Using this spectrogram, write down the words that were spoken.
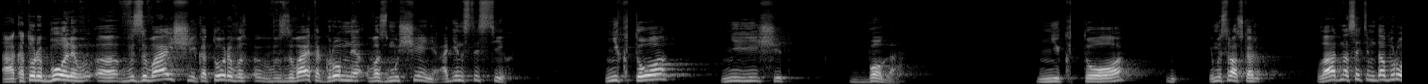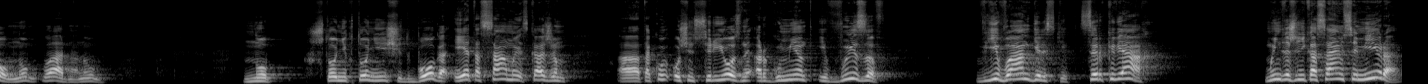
а, который более э, вызывающий, который вызывает огромное возмущение. 11 стих. Никто не ищет Бога. Никто. И мы сразу скажем, ладно с этим добром, ну ладно, ну, но что никто не ищет Бога, и это самый, скажем, а, такой очень серьезный аргумент и вызов в евангельских церквях. Мы даже не касаемся мира.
